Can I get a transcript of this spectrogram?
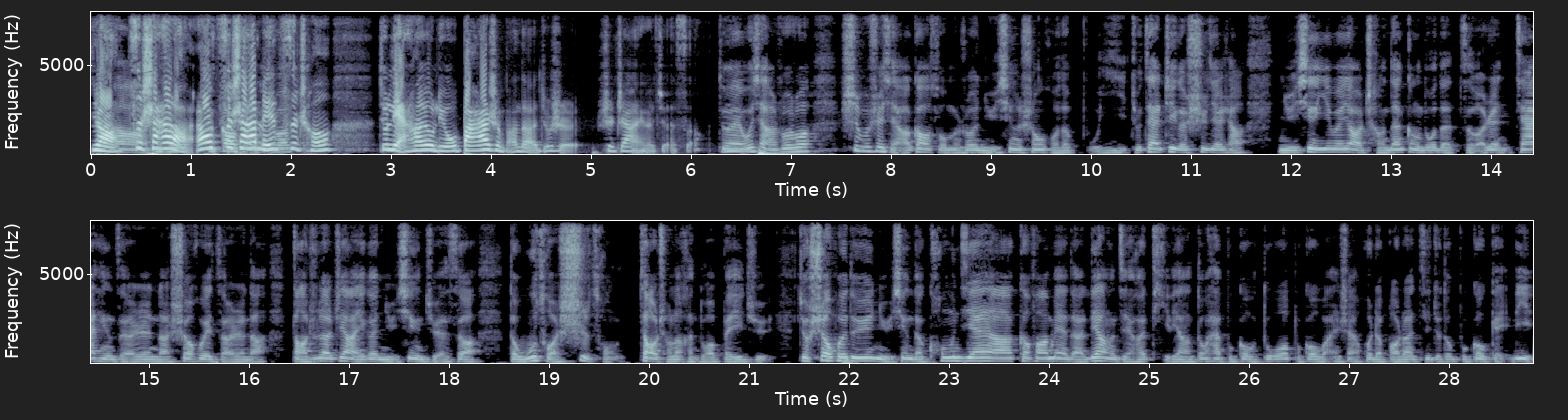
呀，自杀了，然后自杀没自成，就脸上又留疤什么的，就是是这样一个角色。对，我想说说，是不是想要告诉我们说，女性生活的不易？就在这个世界上，女性因为要承担更多的责任，家庭责任呢，社会责任呢，导致了这样一个女性角色的无所适从，造成了很多悲剧。就社会对于女性的空间啊，各方面的谅解和体谅都还不够多，不够完善，或者保障机制都不够给力，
